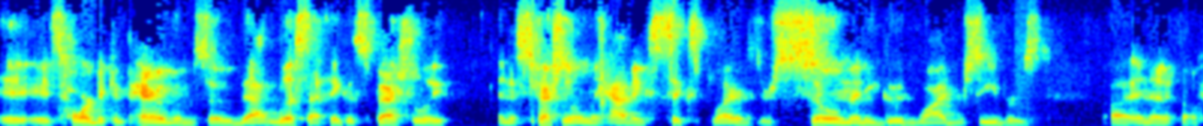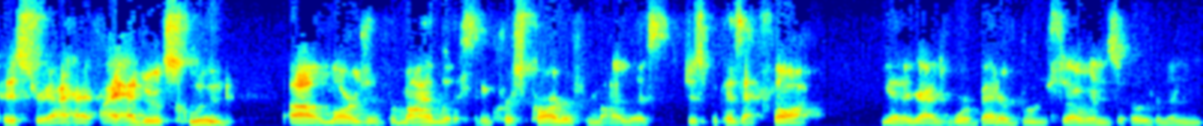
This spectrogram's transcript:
it's hard to compare them. So that list, I think, especially, and especially only having six players, there's so many good wide receivers uh, in NFL history. I had I had to exclude uh, Largent from my list and Cris Carter from my list just because I thought the other guys were better. Bruce Owens, Irvin, and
